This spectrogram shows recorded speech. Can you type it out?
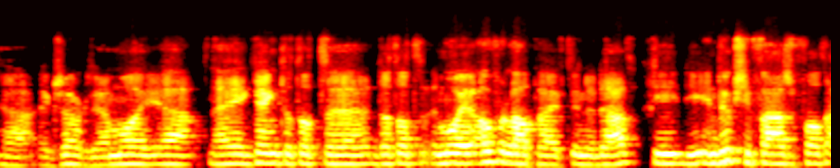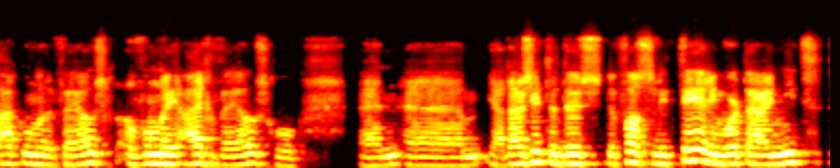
Ja, exact. Ja, mooi. Ja. Nee, ik denk dat dat, uh, dat dat een mooie overlap heeft, inderdaad. Die, die inductiefase valt eigenlijk onder, de VO of onder je eigen VO-school. En uh, ja, daar zitten dus, de facilitering wordt daar niet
